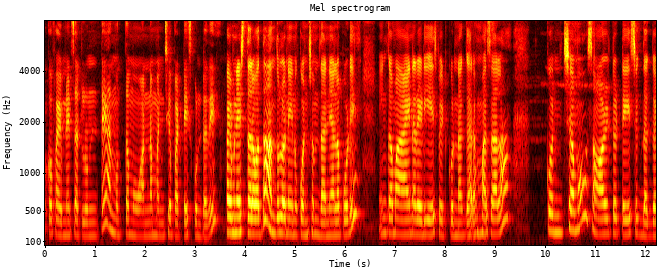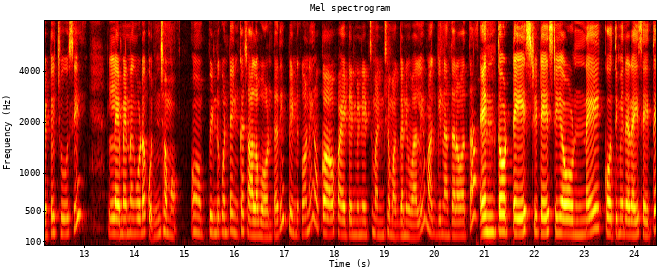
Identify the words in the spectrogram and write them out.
ఒక ఫైవ్ మినిట్స్ అట్లా ఉంటే అది మొత్తం అన్నం మంచిగా పట్టేసుకుంటుంది. ఫైవ్ మినిట్స్ తర్వాత అందులో నేను కొంచెం ధనియాల పొడి ఇంకా మా ఆయన రెడీ చేసి పెట్టుకున్న గరం మసాలా కొంచెము సాల్ట్ టేస్ట్కి తగ్గట్టు చూసి లెమన్ కూడా కొంచెము పిండుకుంటే ఇంకా చాలా బాగుంటుంది. పిండుకొని ఒక ఫైవ్ టెన్ మినిట్స్ మంచిగా మగ్గనివ్వాలి. మగ్గిన తర్వాత ఎంతో టేస్టీ టేస్టీగా ఉండే కొత్తిమీర రైస్ అయితే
